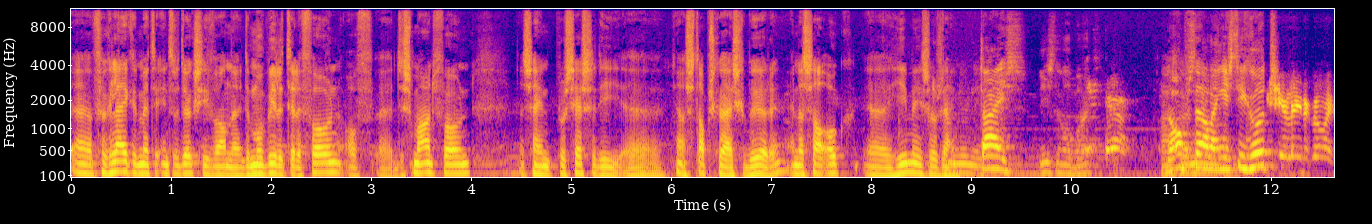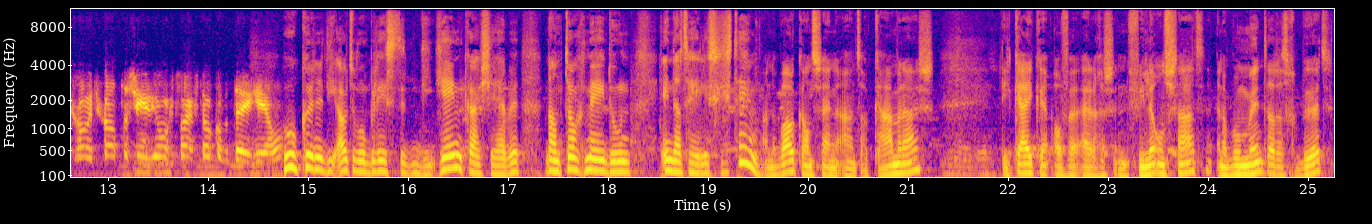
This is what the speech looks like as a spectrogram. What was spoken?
Uh, vergelijk het met de introductie van uh, de mobiele telefoon of uh, de smartphone. Dat zijn processen die ja, stapsgewijs gebeuren. En dat zal ook hiermee zo zijn. Thijs. Die is er wel, Bart. De opstelling, is die goed? Ik zie alleen nog wel een groot gat, dus jullie ongetwijfeld ook op het TGL. Hoe kunnen die automobilisten die geen kastje hebben... dan toch meedoen in dat hele systeem? Aan de bouwkant zijn een aantal camera's. Die kijken of er ergens een file ontstaat. En op het moment dat het gebeurt...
